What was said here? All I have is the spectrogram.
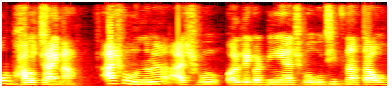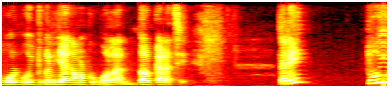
ওর ভালো চায় না। আসব বন্ধুরা, আসব কল রেকর্ড নিয়ে আসব, উচিত না তাও বলব ওইটুখানি জায়গা আমার খুব বলার দরকার আছে। তাহলে তুই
